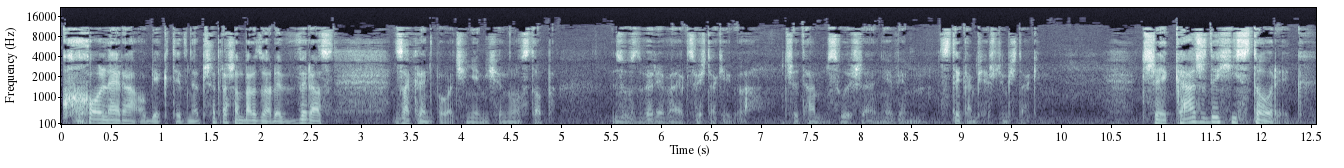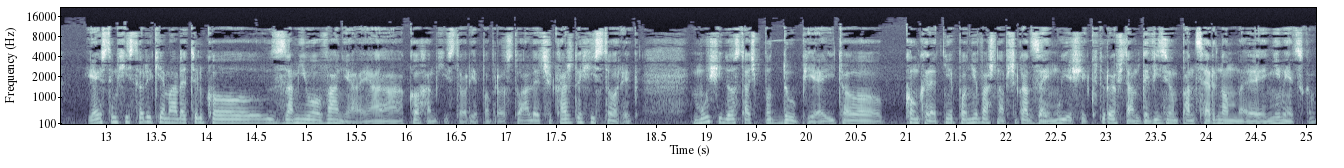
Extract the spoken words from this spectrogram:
cholera obiektywne. Przepraszam bardzo, ale wyraz Zakręt po łacinie mi się non-stop z ust wyrywa, jak coś takiego czytam, słyszę, nie wiem, stykam się z czymś takim. Czy każdy historyk, ja jestem historykiem, ale tylko z zamiłowania, ja kocham historię po prostu, ale czy każdy historyk musi dostać pod dupie i to konkretnie, ponieważ na przykład zajmuje się którąś tam dywizją pancerną e, niemiecką?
